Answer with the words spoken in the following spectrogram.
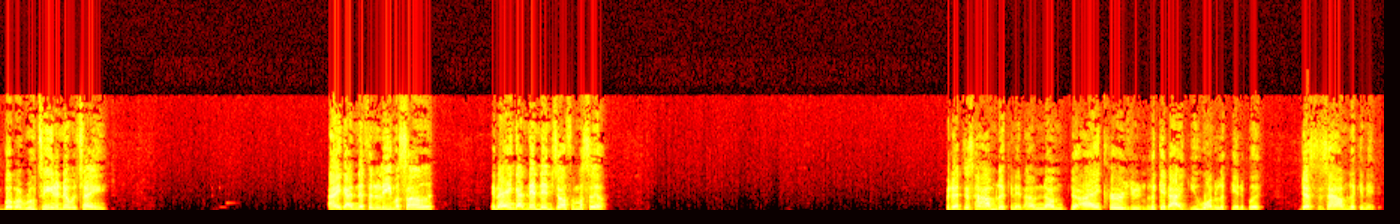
But my routine had never changed. I ain't got nothing to leave my son, and I ain't got nothing to enjoy for myself. But that's just how I'm looking at it. I'm, I'm, i encourage you to look at how you want to look at it, but that's just how I'm looking at it.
